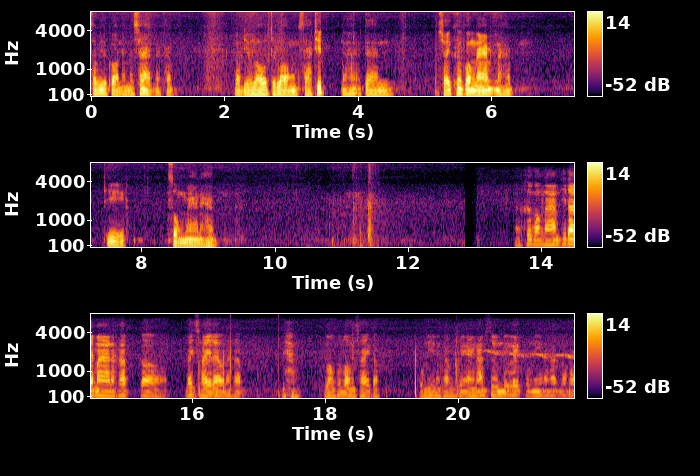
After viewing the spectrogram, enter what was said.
ทรัพยากรธรรมชาตินะครับก็เดี๋ยวเราจะลองสาธิตนะฮะการใช้เครื่องกรองน้ำนะครับ ที่ส่งมานะครับ เครื่องกรองน้ำที่ได้มานะครับ ก็ได้ใช้แล้วนะครับลองทดลองใช้กับตรงนี้นะครับเป็นแอ่งน้ำซึมเล็กๆตรงนี้นะครับ แล้วก็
